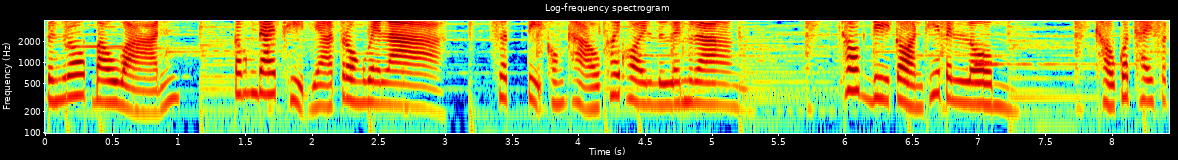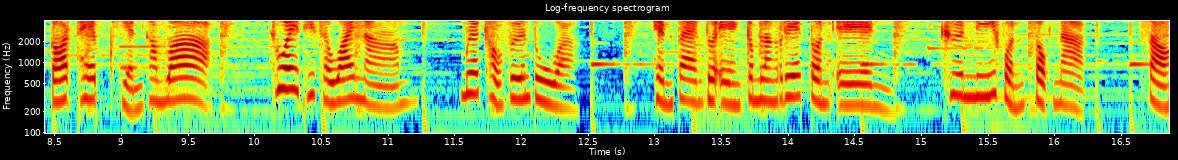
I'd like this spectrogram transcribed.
เป็นโรคเบาหวาน ต้องได้ฉีดยาตรงเวลา สติของเขาค่อยๆเลือนราง โชคดีก่อนที่เป็นลม เขาก็ใช้สกอตเทปเขียนคำว่า ช่วยที่จะว่ายน้ำเมื่อเขาฟื้นตัว เห็นแฟนตัวเองกำลังเรียกตนเอง คืนนี้ฝนตกหนัก สอง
